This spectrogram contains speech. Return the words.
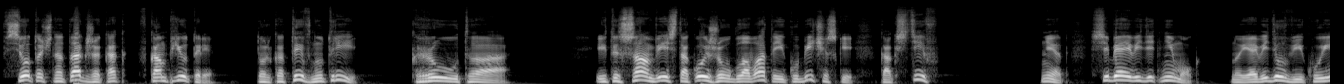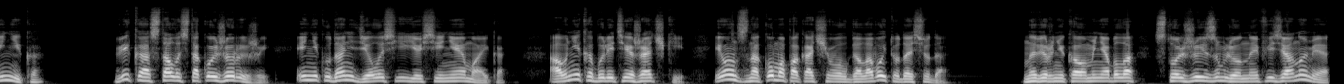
Все точно так же, как в компьютере. Только ты внутри. Круто! И ты сам весь такой же угловатый и кубический, как Стив. Нет, себя я видеть не мог, но я видел Вику и Ника. Вика осталась такой же рыжей, и никуда не делась ее синяя майка. А у Ника были те же очки, и он знакомо покачивал головой туда-сюда. Наверняка у меня была столь же изумленная физиономия,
